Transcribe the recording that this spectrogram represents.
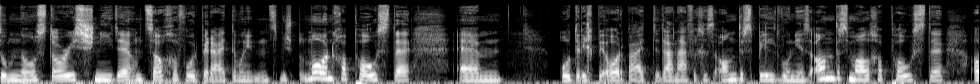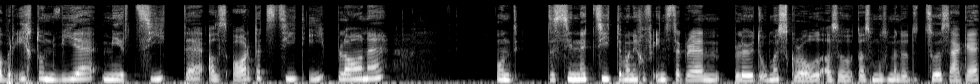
um noch Stories schneiden und Sachen vorbereiten, die ich dann zum Beispiel morgen kann posten kann. Ähm, Oder ich bearbeite dann einfach ein anderes Bild, das ich ein anderes Mal posten kann. Aber ich tun wie mir Zeiten als Arbeitszeit einplanen. Und das sind nicht Zeiten, wo ich auf Instagram blöd umscroll. Also das muss man dazu sagen.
